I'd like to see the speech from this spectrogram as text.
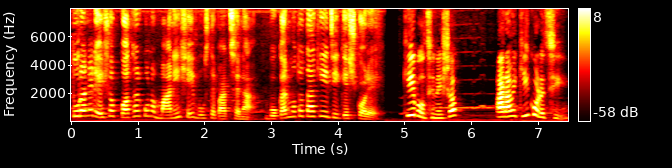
তুরানের এসব কথার কোনো মানেই সেই বুঝতে পারছে না। বোকার মতো তাকিয়ে জিজ্ঞেস করে কি বলছেন এসব? আর আমি কি করেছি?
